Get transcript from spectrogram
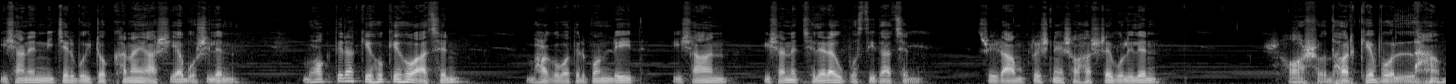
ঈশানের নিচের বৈঠকখানায় আসিয়া বসিলেন। ভক্তেরা কেহ কেহ আছেন? ভাগবতের পণ্ডিত, ঈশান, ঈশানের ছেলেরা উপস্থিত আছেন। শ্রী রামকৃষ্ণে সহাস্যে বলিলেন শশধরকে বললাম,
